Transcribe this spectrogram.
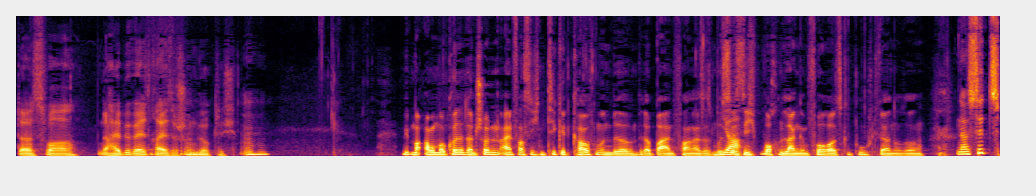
Das war eine halbe Weltreise Mhm. schon wirklich. Aber man konnte dann schon einfach sich ein Ticket kaufen und mit der, mit der Bahn fahren. Also es musste Ja. jetzt nicht wochenlang im Voraus gebucht werden oder. Na, Sitz,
